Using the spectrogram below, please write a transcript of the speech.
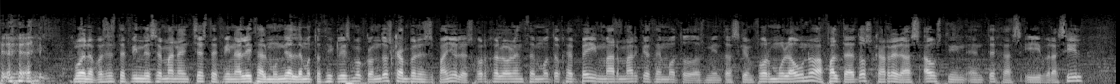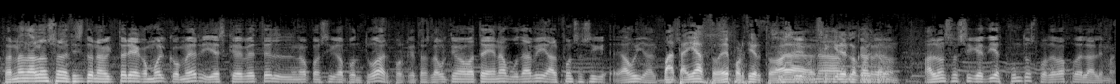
Bueno, pues este fin de semana en Cheste finaliza el Mundial de Motociclismo con dos campeones españoles, Jorge Lorenzo en MotoGP y Mar Márquez en Moto2, mientras que en Fórmula 1, a falta de dos carreras, Austin en Texas y Brasil, Fernando Alonso necesita una victoria como el comer y es que Vettel no consiga puntuar, porque tras la última batalla en Abu Dhabi, Alfonso sigue... ah, uy, Alfonso. Batallazo, eh, por cierto. Sí, sí, Ahora, una- si quieres lo. Alonso sigue 10 puntos por debajo del alemán.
